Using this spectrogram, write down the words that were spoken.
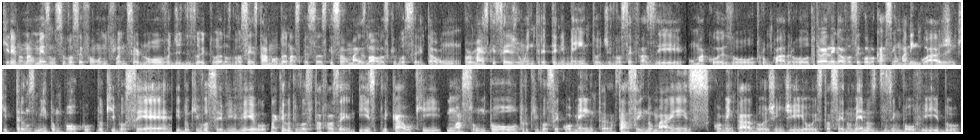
Querendo ou não, mesmo se você for um influencer novo de 18 anos, você está moldando as pessoas que são mais novas que você. Então, por mais que seja um entretenimento de você fazer uma coisa ou outra, um quadro ou outro, então é legal você colocar assim uma linguagem que transmita um pouco do que você é e do que você viveu naquilo que você está fazendo. E explicar o que um assunto ou outro que você comenta está sendo mais comentado hoje em dia ou está sendo menos desenvolvido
